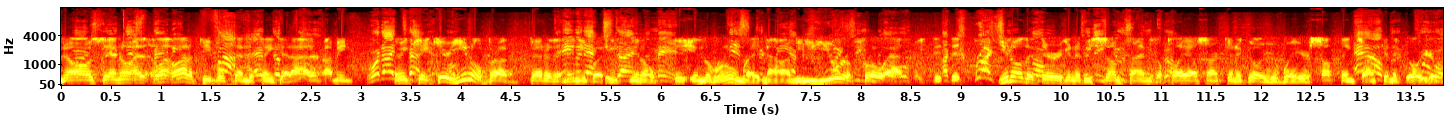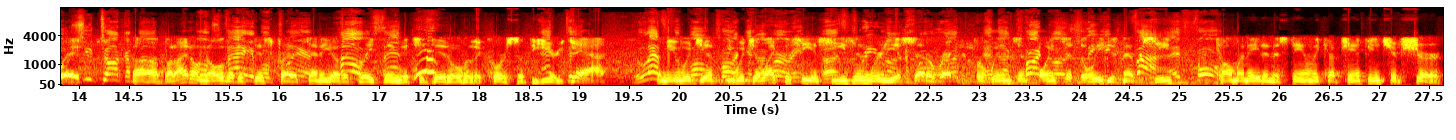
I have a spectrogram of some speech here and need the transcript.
No, see, no, a lot of people tend to think that. I, I mean, I mean, Kerry, you know better than anybody, you know, in the room right now. I mean, you're a pro athlete. You know that there are going to be sometimes the playoffs aren't going to go your way, or some things aren't going to go your way. Uh, but I don't know that it discredits any other great thing that you did over the course of the year. Yeah. I mean, would you would you like to see a season where you set a record for wins and points that the league has never seen, culminate in a Stanley Cup championship? Sure,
